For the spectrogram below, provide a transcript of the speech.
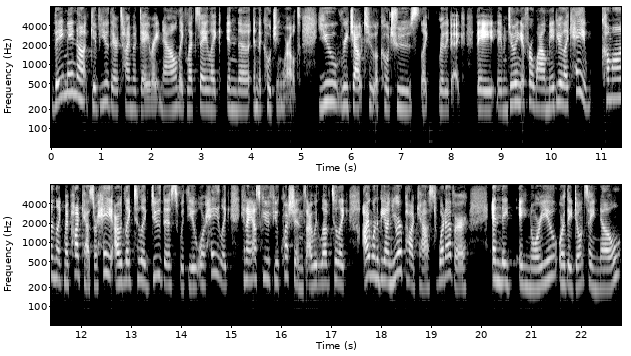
they may not give you their time of day right now like let's say like in the in the coaching world. You reach out to a coach who's like really big. They they've been doing it for a while. Maybe you're like hey come on like my podcast or hey i would like to like do this with you or hey like can i ask you a few questions? I would love to like i want to be on your podcast whatever and they ignore you or they don't say no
